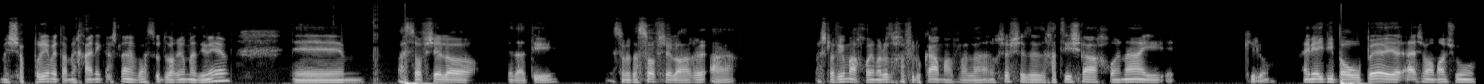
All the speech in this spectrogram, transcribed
משפרים את המכניקה שלהם ועשו דברים מדהימים. הסוף שלו, לדעתי, זאת אומרת הסוף שלו, בשלבים האחרונים, אני לא זוכר אפילו כמה, אבל אני חושב שזה חצי שעה האחרונה, היא, כאילו, אני הייתי ברור פה, היה שם משהו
